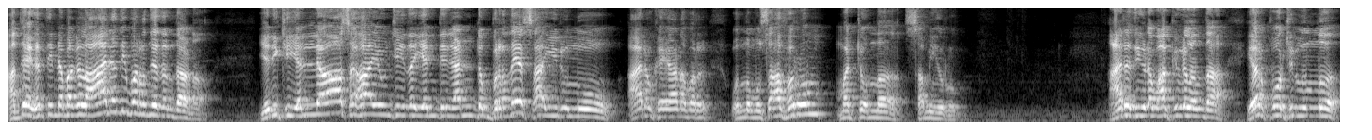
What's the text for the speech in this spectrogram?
അദ്ദേഹത്തിന്റെ മകൾ ആരതി പറഞ്ഞത് എന്താണ് എനിക്ക് എല്ലാ സഹായവും ചെയ്ത എന്റെ രണ്ട് ബ്രദേഴ്സ് ആയിരുന്നു. ആരൊക്കെയാണവർ? ഒന്ന് മുസാഫറും മറ്റൊന്ന് സമീറും. ആരതിയുടെ വാക്കുകൾ എന്താ? എയർപോർട്ടിൽ നിന്ന്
